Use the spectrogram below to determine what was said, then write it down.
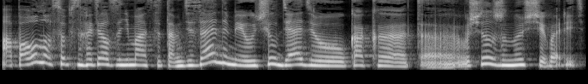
А Паоло, собственно, хотел заниматься там дизайнами и учил дядю, как это, учил жену щи варить.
